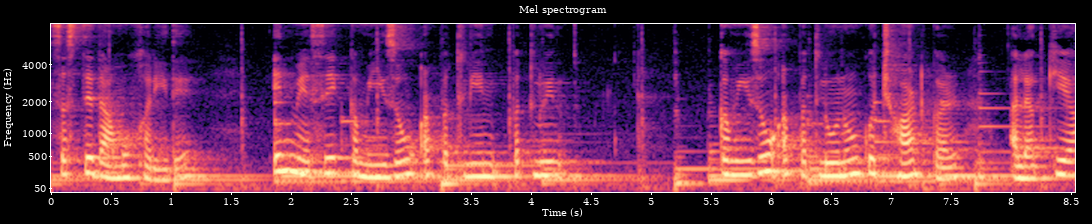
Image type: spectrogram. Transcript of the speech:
سستے داموں خریدے۔ ان میں سے قمیضوں اور پتلین پتلین قمیضوں اور پتلونوں کو چھانٹ کر الگ کیا۔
